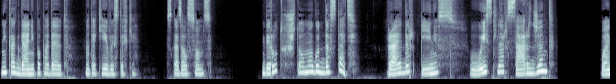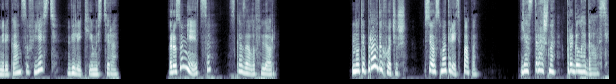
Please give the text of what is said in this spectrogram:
никогда не попадают на такие выставки, сказал Сомс. Берут, что могут достать. Райдер, Инес, Уистлер, Сарджент. У американцев есть великие мастера. «Разумеется», — сказала Флёр. «Но ты правда хочешь все осмотреть, папа? Я страшно проголодалась».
